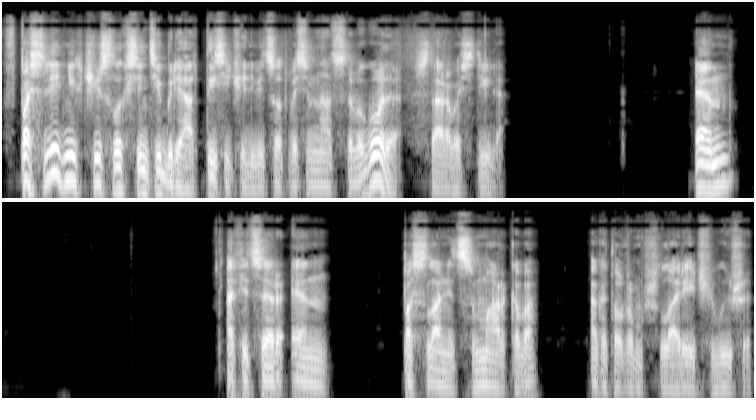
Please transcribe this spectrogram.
В последних числах сентября 1918 года старого стиля Н. Офицер Н. Посланец Маркова, о котором шла речь выше,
